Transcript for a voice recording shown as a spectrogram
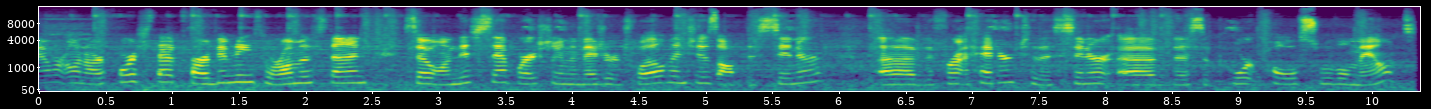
Now we're on our fourth step for our bimini, so we're almost done. So on this step, we're actually gonna measure 12 inches off the center of the front header to the center of the support pole swivel mount.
